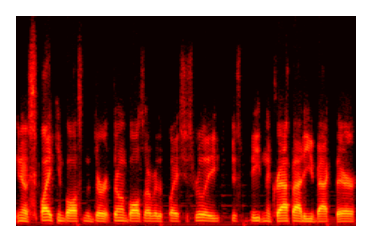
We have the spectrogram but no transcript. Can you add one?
you know, spiking balls in the dirt, throwing balls over the place, just really just beating the crap out of you back there.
